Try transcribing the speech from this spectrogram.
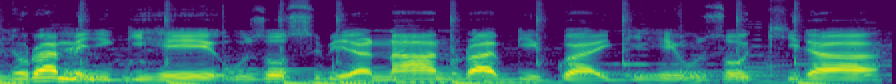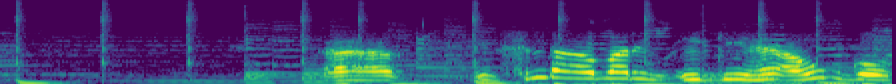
nturamenya igihe uzosubirana nturabwirwa igihe uzokira Ah, sindaba ari igihe ahubwo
